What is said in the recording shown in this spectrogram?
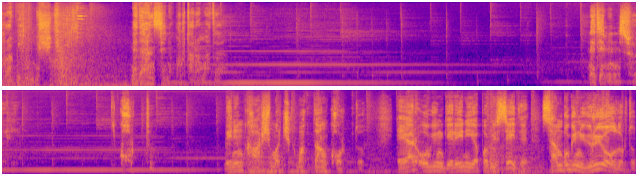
vurabilmiş ki neden seni kurtaramadı? Nedenini söyleyeyim. Korktu. Benim karşıma çıkmaktan korktu. Eğer o gün gereğini yapabilseydi sen bugün yürüyor olurdun.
